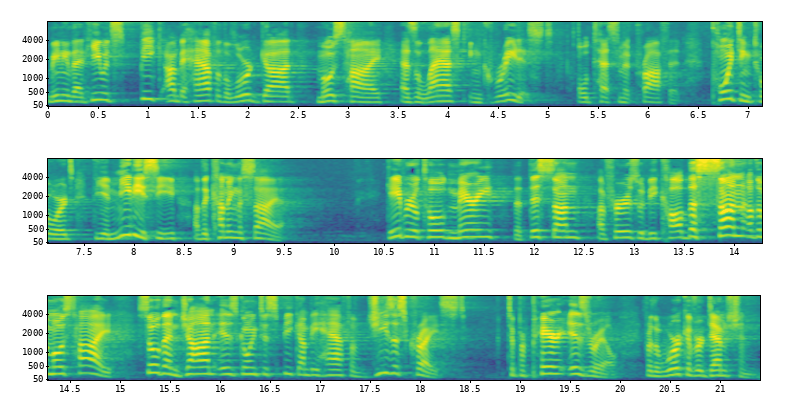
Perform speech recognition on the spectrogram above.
meaning that he would speak on behalf of the Lord God Most High as the last and greatest Old Testament prophet, pointing towards the immediacy of the coming Messiah. Gabriel told Mary that this son of hers would be called the Son of the Most High. So then, John is going to speak on behalf of Jesus Christ to prepare Israel for the work of redemption.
